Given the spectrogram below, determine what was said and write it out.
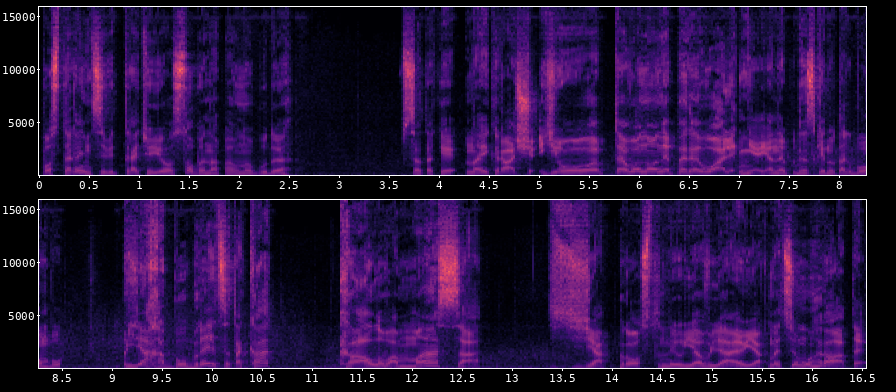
по старинці від третьої особи, напевно, буде. Все-таки найкраще. Йоп, та воно не перевалює. Ні, я не, не скину так бомбу. Бляха, бобри, це така калова маса. Я просто не уявляю, як на цьому грати.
